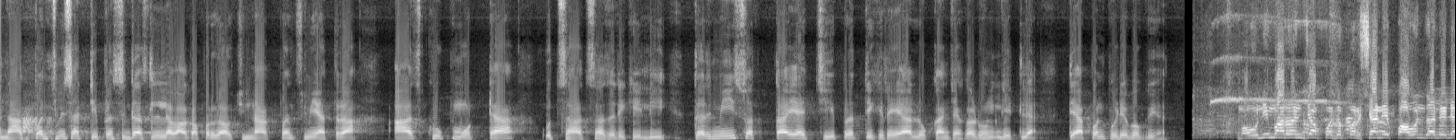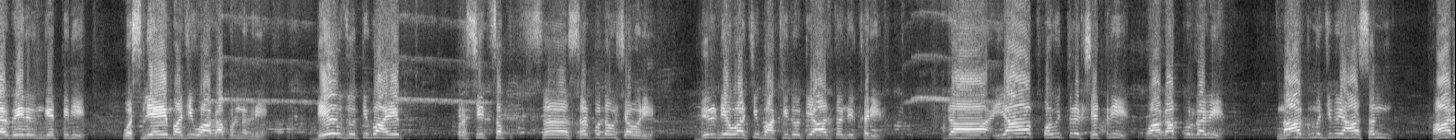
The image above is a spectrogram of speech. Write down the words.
नागपंचमीसाठी प्रसिद्ध असलेल्या वाघापूर गावची नागपंचमी यात्रा आज खूप मोठ्या उत्साहात साजरी केली. तर मी स्वतः याची प्रतिक्रिया लोकांच्याकडून घेतल्या. ते आपण पुढे बघूयात. मौनी महाराजांच्या पदपर्शाने पावन झालेल्या वेदगंगेतिरी वसली आहे माझी वाघापूर नगरी. देव ज्योतिबा आहे प्रसिद्ध सप स सर्पदंशावरी दीरदेवाची भाकीत होती आज तरी खरी. जा- या पवित्र क्षेत्री वाघापूर गावी नागपंचमी हा सण फार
